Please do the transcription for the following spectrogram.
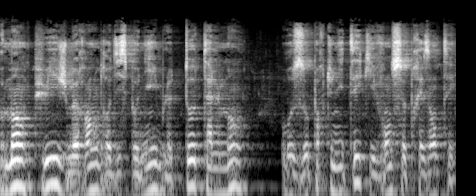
Comment puis-je me rendre disponible totalement aux opportunités qui vont se présenter?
